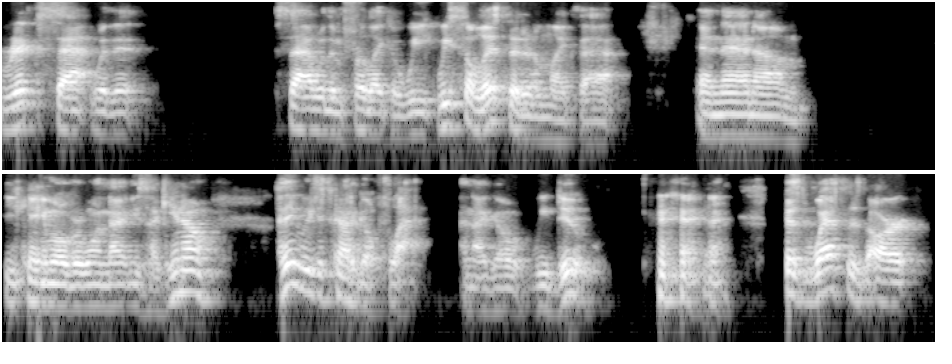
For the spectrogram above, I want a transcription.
Rick sat with it, sat with him for like a week. We solicited him like that. And then um, he came over one night and he's like, you know, I think we just got to go flat. And I go, we do. Because Wes's art,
